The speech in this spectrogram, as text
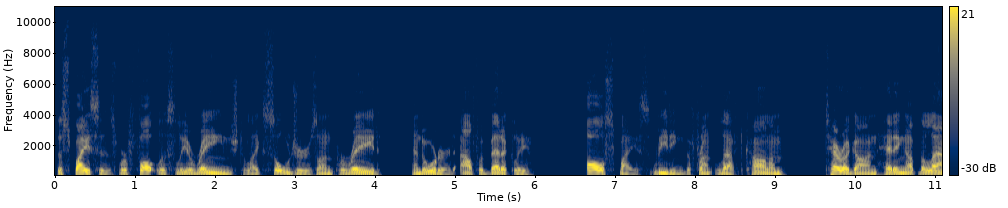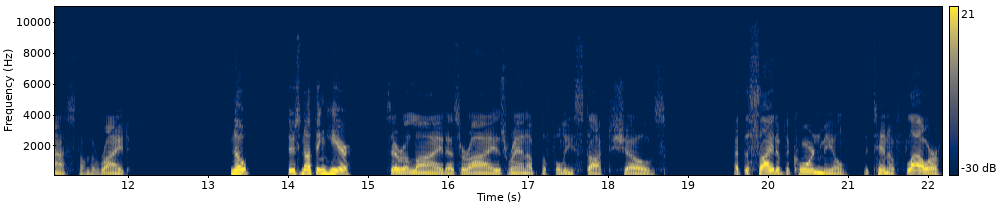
The spices were faultlessly arranged like soldiers on parade and ordered alphabetically. Allspice leading the front left column, tarragon heading up the last on the right. Nope, there's nothing here, Sarah lied as her eyes ran up the fully stocked shelves. At the sight of the cornmeal, the tin of flour,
